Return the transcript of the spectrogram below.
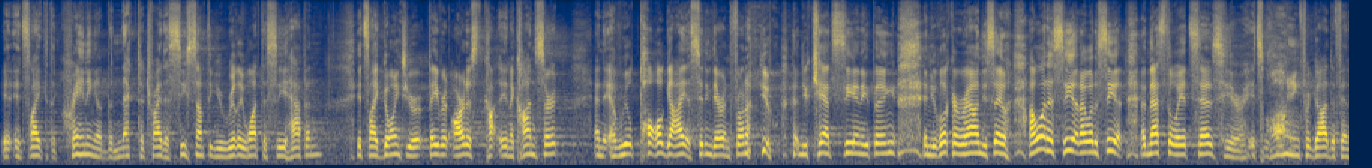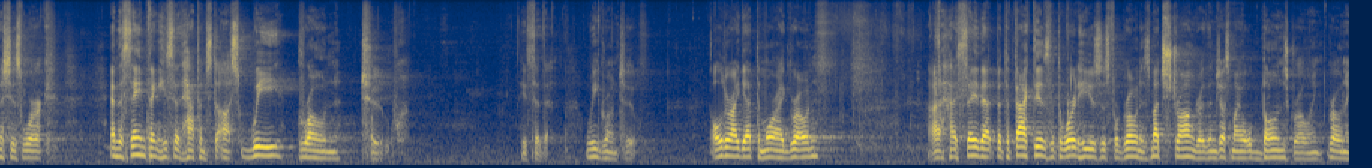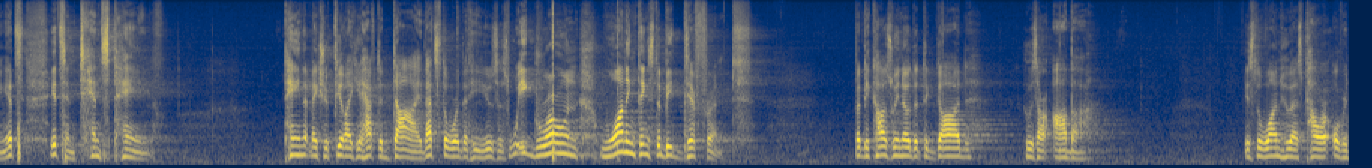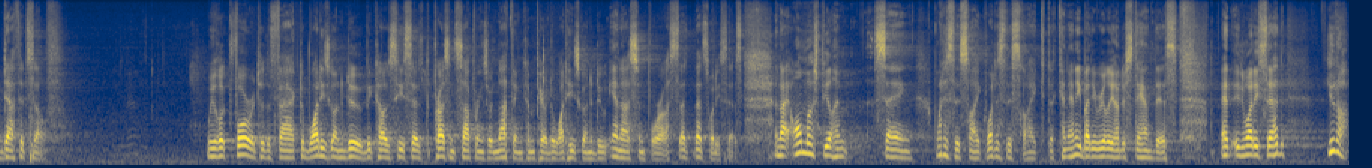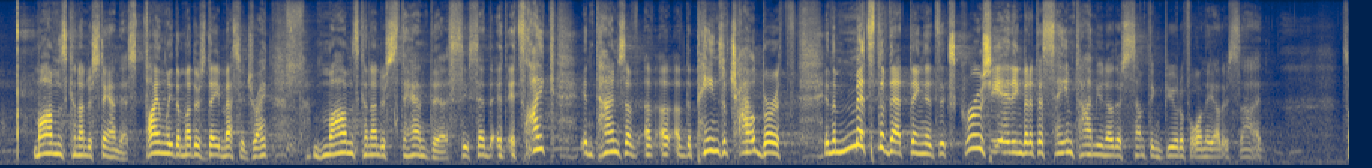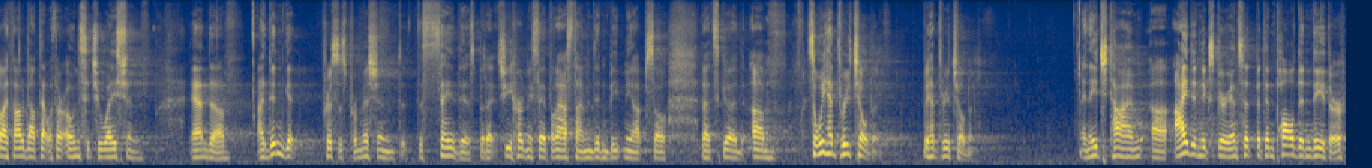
it's like the craning of the neck to try to see something you really want to see happen. It's like going to your favorite artist in a concert and a real tall guy is sitting there in front of you and you can't see anything and you look around you say i want to see it i want to see it. And that's the way it says here it's longing for god to finish his work. And the same thing he said happens to us. We groan too he said that we groan too older i get the more i groan I, I, say that, but the fact is that the word he uses for groan is much stronger than just my old bones growing, groaning. It's, it's intense pain. Pain that makes you feel like you have to die. That's the word that he uses. We groan wanting things to be different. But because we know that the God who is our Abba is the one who has power over death itself we look forward to the fact of what he's going to do because he says the present sufferings are nothing compared to what he's going to do in us and for us. That, that's what he says. And I almost feel him saying, What is this like? What is this like? Can anybody really understand this? And, and what he said, You know, Moms can understand this. Finally, the Mother's Day message, right? Moms can understand this. He said it, it's like in times of, of, of, the pains of childbirth, in the midst of that thing, it's excruciating, but at the same time, you know there's something beautiful on the other side. So I thought about that with our own situation. And uh, I didn't get Chris's permission to, to say this, but I, she heard me say it the last time and didn't beat me up, so that's good. Um, so we had three children. We had three children. And each time uh, I didn't experience it, but then Paul didn't either.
